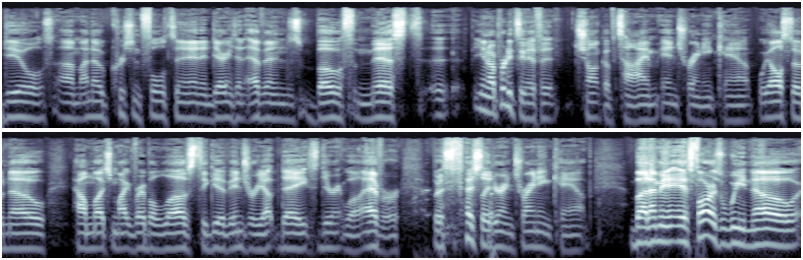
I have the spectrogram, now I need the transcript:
deals. Um, I know Kristian Fulton and Darrynton Evans both missed, uh, you know, a pretty significant chunk of time in training camp. We also know how much Mike Vrabel loves to give injury updates during, well, ever, but especially during training camp. But I mean, as far as we know,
